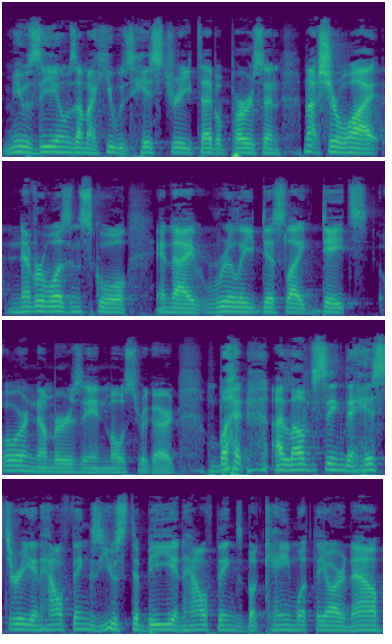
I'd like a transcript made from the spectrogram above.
Museums. I'm a huge history type of person. I'm not sure why. Never was in school, and I really dislike dates or numbers in most regard. But I love seeing the history and how things used to be and how things became what they are now.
